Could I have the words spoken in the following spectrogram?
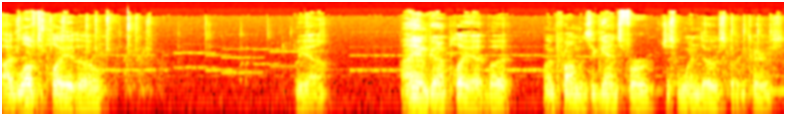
I'd love to play it though. But yeah, I am gonna play it, but the problem is again it's for just Windows, but who cares?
